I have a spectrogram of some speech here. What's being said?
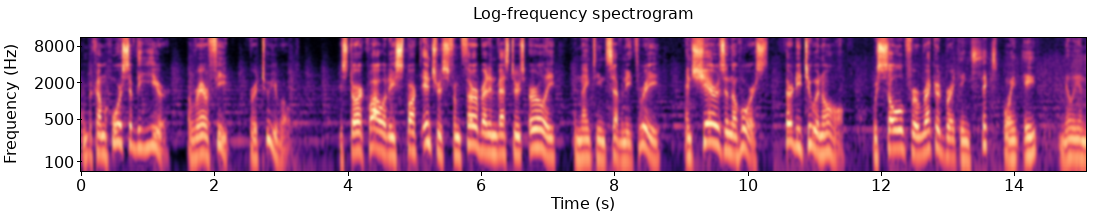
and become Horse of the Year, a rare feat for a two year old. Historic qualities sparked interest from thoroughbred investors early in 1973 and shares in the horse, 32 in all, was sold for a record breaking $6.8 million.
